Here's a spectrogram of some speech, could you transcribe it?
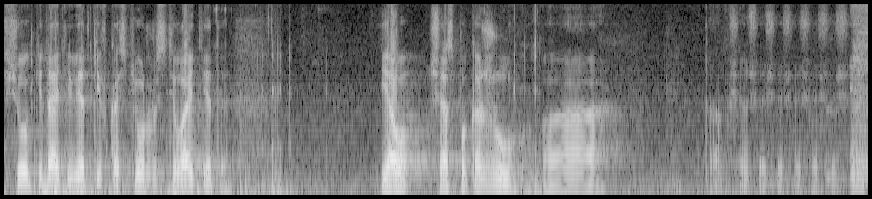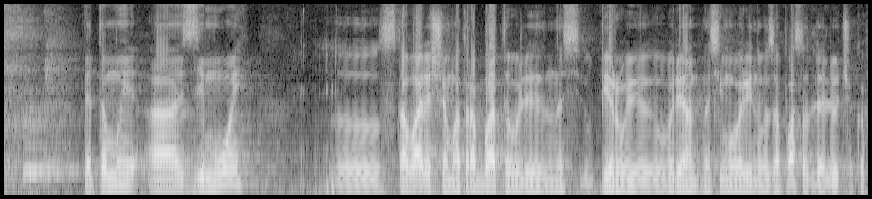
все, кидайте ветки в костер, расстилайте это. Я вам сейчас покажу. А, так, сейчас, сейчас, сейчас, сейчас, сейчас. Это мы а, зимой э, с товарищем отрабатывали первый вариант носимого аварийного запаса для летчиков.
